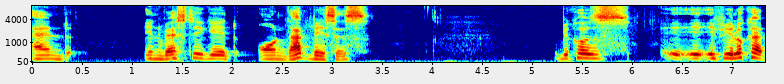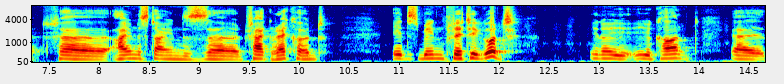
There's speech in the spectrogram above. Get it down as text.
and investigate on that basis, because if you look at uh, Einstein's uh, track record, it's been pretty good. You know, you, you can't uh,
